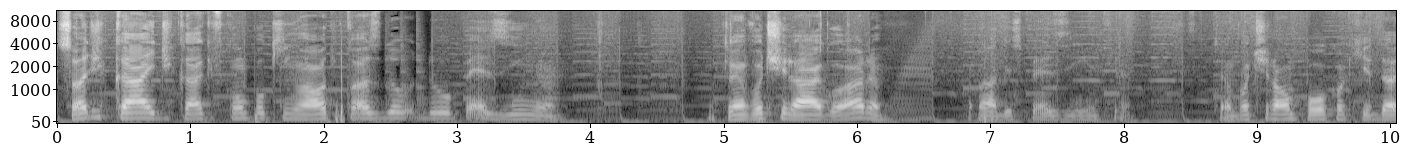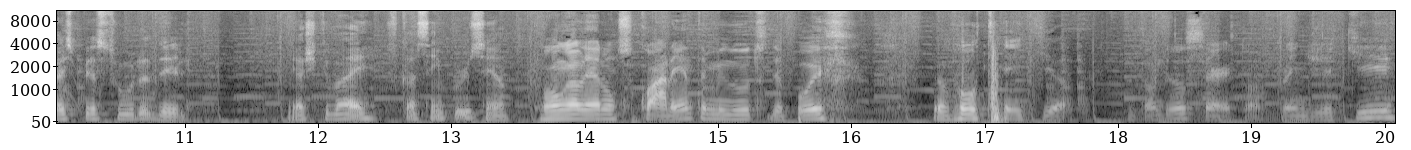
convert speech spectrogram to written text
Só de cá e de cá que ficou um pouquinho alto por causa do, do pezinho, ó. Então eu vou tirar agora, lá desse pezinho aqui, ó. Então eu vou tirar um pouco aqui da espessura dele. E acho que vai ficar 100%. Bom, galera, uns 40 minutos depois eu voltei aqui, ó. Então deu certo, ó. Prendi aqui,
